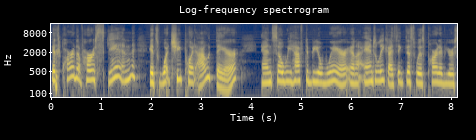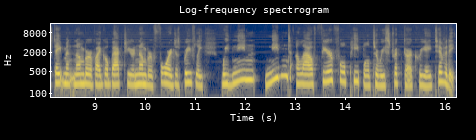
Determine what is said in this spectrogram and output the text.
it's part of her skin. It's what she put out there. And so we have to be aware. And uh, Angelique, I think this was part of your statement number. If I go back to your number four, just briefly, we needn't, needn't allow fearful people to restrict our creativity.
